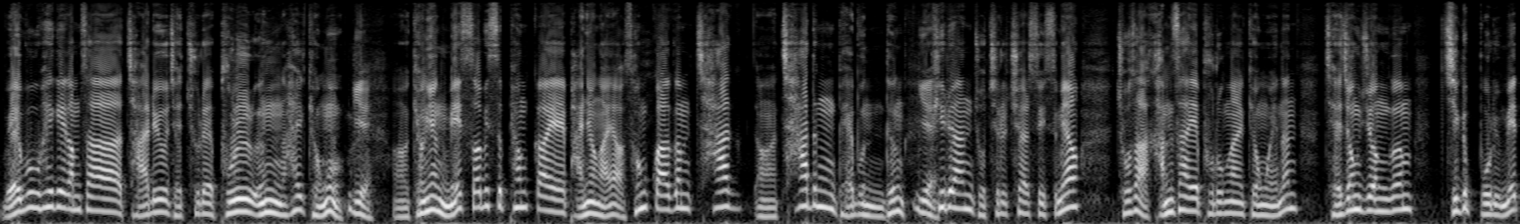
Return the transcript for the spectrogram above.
외부 회계감사 자료 제출에 불응할 경우 예. 어, 경영 및 서비스 평가에 반영하여 성과금 차, 어, 차등 배분 등 예. 필요한 조치를 취할 수 있으며 조사 감사에 불응할 경우에는 재정지원금 지급 보류 및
